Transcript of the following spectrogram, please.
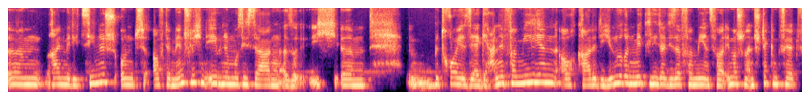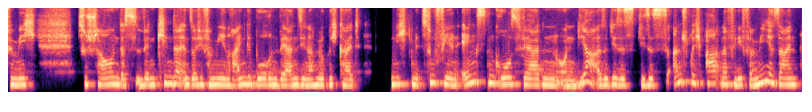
ähm, rein medizinisch und auf der menschlichen Ebene muss ich sagen, also ich ähm, betreue sehr gerne Familien, auch gerade die jüngeren Mitglieder dieser Familien. Es war immer schon ein Steckenpferd für mich zu schauen, dass wenn Kinder in solche Familien reingeboren werden, sie nach Möglichkeit nicht mit zu vielen Ängsten groß werden. Und ja, also dieses dieses Ansprechpartner für die Familie sein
